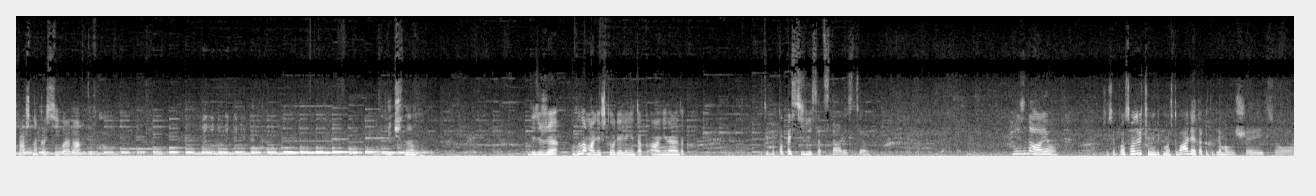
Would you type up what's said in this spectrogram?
Страшно красивая, да? Отлично. Здесь уже выломали, что ли, или не так? А, они, наверное, так типа покосились от старости. Не знаю. Сейчас я посмотрю что-нибудь, может, Валя, так это для малышей, все.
